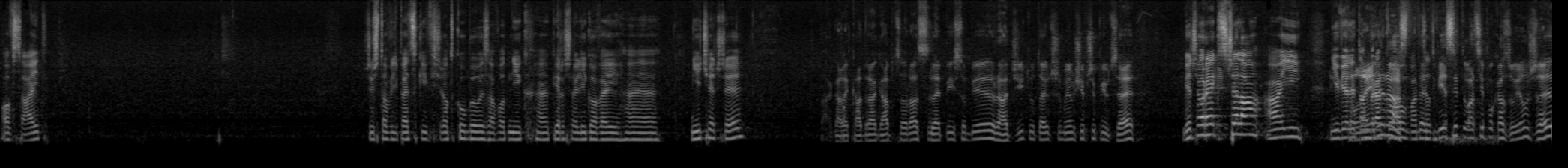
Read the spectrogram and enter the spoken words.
offside. Krzysztof Lipecki w środku, były zawodnik e, pierwszej ligowej e, Niecieczy. Tak, ale kadra GAP coraz lepiej sobie radzi. Tutaj utrzymują się przy piłce. Wieczorek strzela, a i niewiele tam Kolejny brakło. raz Bardzo... te dwie sytuacje pokazują, że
